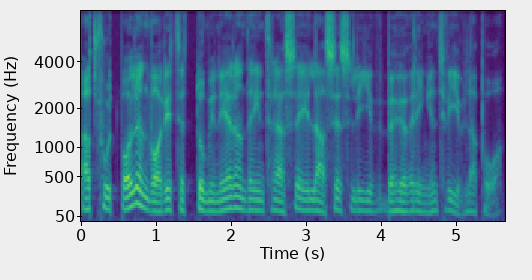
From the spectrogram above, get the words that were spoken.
Att fotbollen varit ett dominerande intresse i Lasses liv behöver ingen tvivla på.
